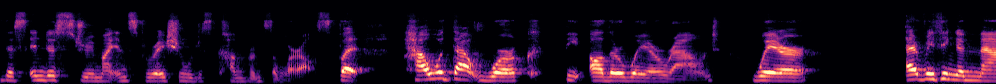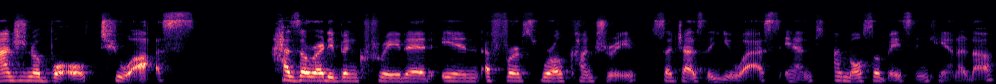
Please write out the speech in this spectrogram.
this industry, my inspiration would just come from somewhere else. But how would that work the other way around, where everything imaginable to us has already been created in a first world country such as the US? And I'm also based in Canada.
